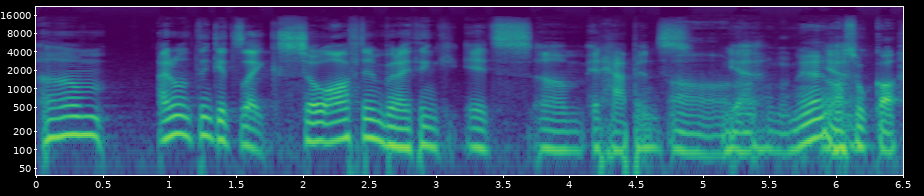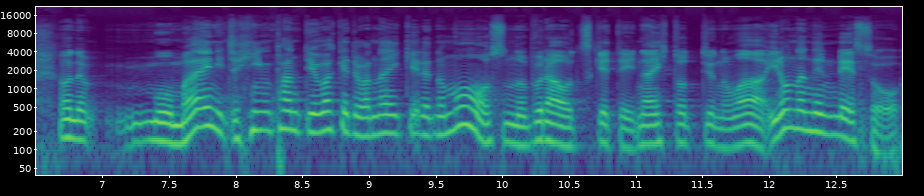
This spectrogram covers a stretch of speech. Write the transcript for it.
um, I don't think it's like so often, but I think it's um, it happens. あーなる yeah. ほどね。Yeah. あ、そっか。なので、もう毎日頻繁っていうわけではないけれども、そのブラをつけていない人っていうのは、いろんな年齢層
